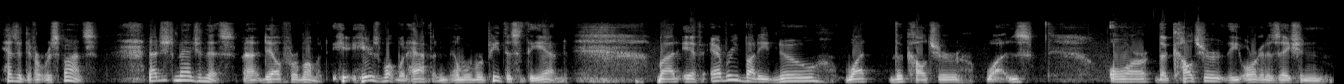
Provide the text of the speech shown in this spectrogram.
has a different response. Now, just imagine this, uh, Dale, for a moment. Here's what would happen, and we'll repeat this at the end. But if everybody knew what the culture was, or the culture the organization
